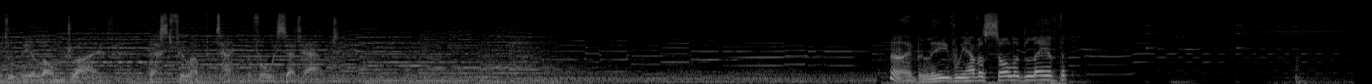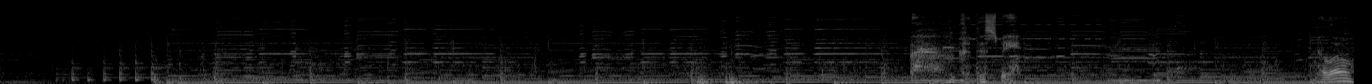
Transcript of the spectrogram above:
It'll be a long drive. Best fill up the tank before we set out. I believe we have a solid lay of the... Who could this be? Hello?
